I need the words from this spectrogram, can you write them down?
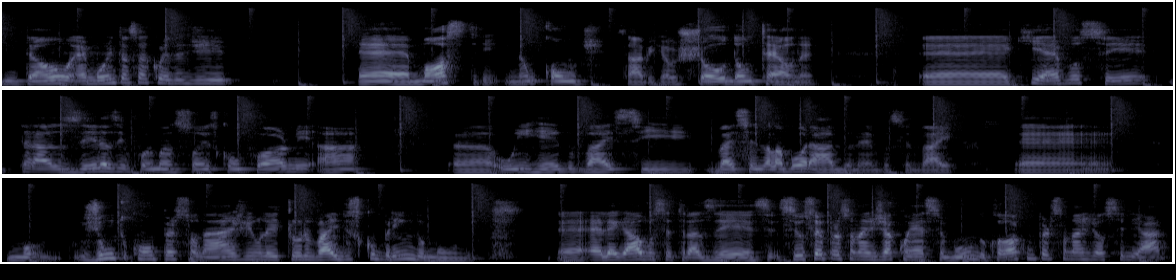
Então é muito essa coisa de é, mostre, não conte, sabe? Que é o show, don't tell, né? É, que é você trazer as informações conforme a uh, o enredo vai se vai sendo elaborado, né? Você vai é, junto com o personagem o leitor vai descobrindo o mundo. É, é legal você trazer, se, se, o seu personagem já conhece o mundo, coloca um personagem auxiliar,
